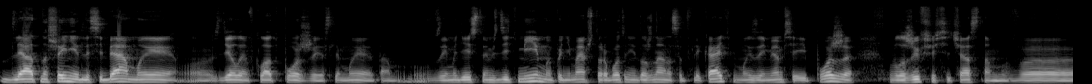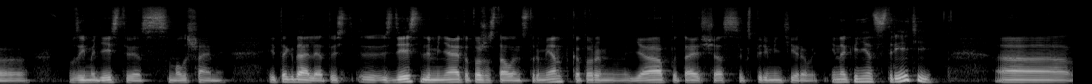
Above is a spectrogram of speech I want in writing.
для отношений для себя мы э, сделаем вклад позже. Если мы там взаимодействуем с детьми, мы понимаем, что работа не должна нас отвлекать, мы займемся и позже, вложившись сейчас там в взаимодействие с малышами и так далее. То есть э, здесь для меня это тоже стал инструмент, которым я пытаюсь сейчас экспериментировать. И, наконец, третий. Э,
